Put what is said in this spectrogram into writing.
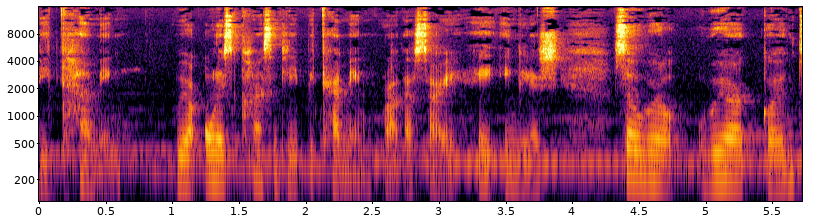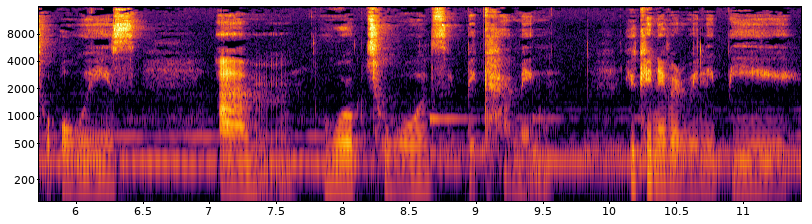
becoming. We are always constantly becoming, rather, sorry. Hey, English. So we're, we're going to always um, work towards becoming. You can never really be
